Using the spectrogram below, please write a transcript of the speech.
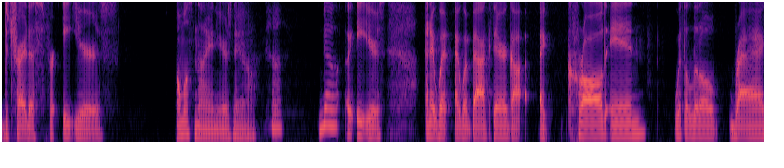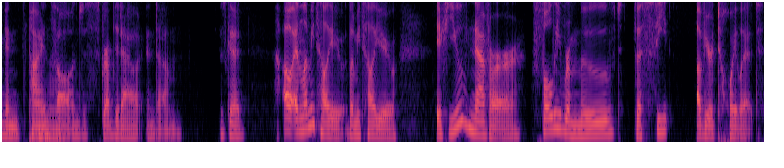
detritus for eight years, almost nine years now. No, no, uh, eight years. And I went, I went back there, got, I crawled in with a little rag and Pine-Sol and just scrubbed it out, and um, it was good. Oh, and let me tell you, let me tell you, if you've never fully removed the seat of your toilet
